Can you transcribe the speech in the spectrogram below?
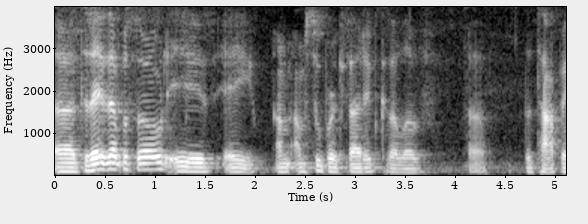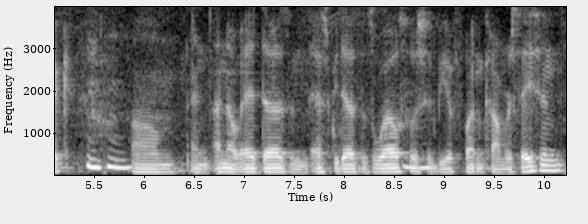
Uh, today's episode is a. I'm, I'm super excited because I love uh, the topic. Um, and I know Ed does and SB does as well, so it should be a fun conversation.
